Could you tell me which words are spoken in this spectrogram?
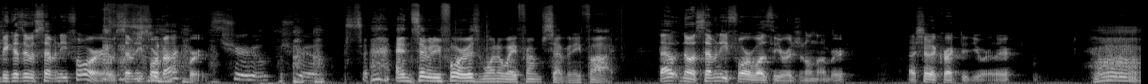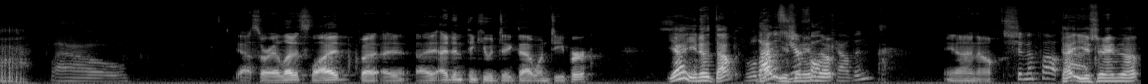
Because it was seventy four. It was seventy four backwards. True. True. And 74 is one away from 75. That no, seventy four was the original number. I should have corrected you earlier. Wow. Yeah, sorry, I let it slide, but I I, I didn't think you would dig that one deeper. yeah, you know, that, Well, that, was your username, fault, though, Calvin. Yeah, I know. Shouldn't have thought That that. username, though.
